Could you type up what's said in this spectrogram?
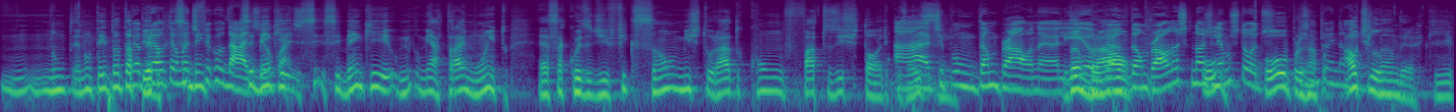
não, eu não tenho tanta Gabriel tem uma se bem, dificuldade. Se bem, que, se, se, bem que me atrai muito essa coisa de ficção misturado com fatos históricos. Ah, tipo um Dan Brown, né? Ali, Dan Brown, o Dan Brown acho que nós ou, lemos todos. Ou, por exemplo, Outlander, que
